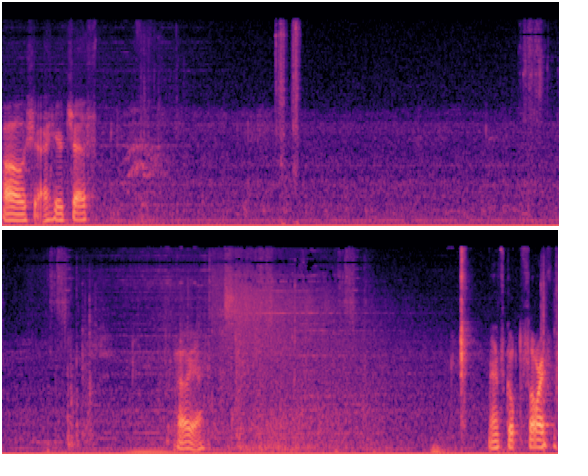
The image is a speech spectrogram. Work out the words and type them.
Oh shit, I hear chest. Oh yeah. Man, rifle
